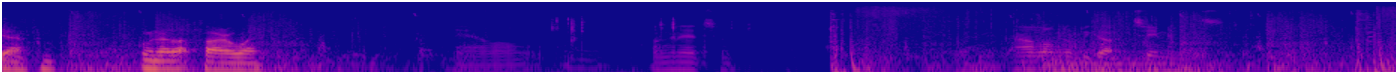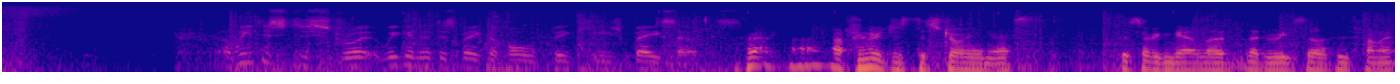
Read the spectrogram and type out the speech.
Yeah. We're not that far away. Yeah, well, I'm gonna. How long have we got? Two minutes. Are we just destroy? We're gonna just make a whole big, huge base out of this. I think we're just destroying this, just so we can get a load, load of resources from it.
